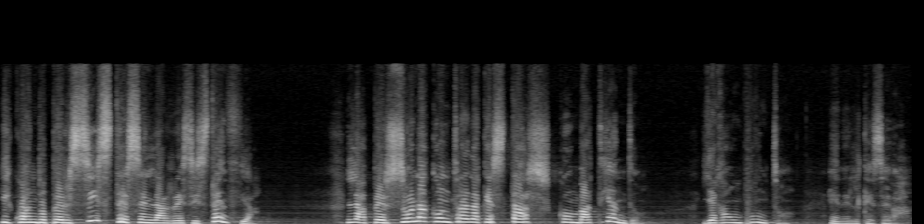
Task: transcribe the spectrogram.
Y cuando persistes en la resistencia, la persona contra la que estás combatiendo llega a un punto en el que se va.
